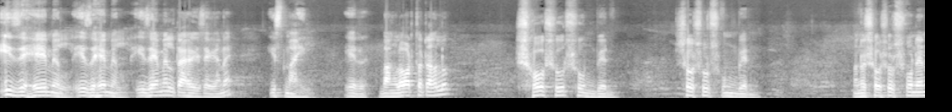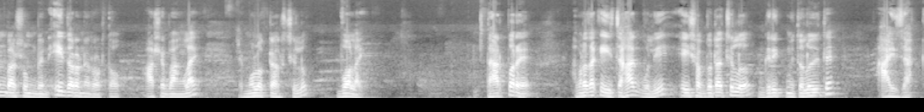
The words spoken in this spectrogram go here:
ইজহেমেল ইজহেমেল ইজ হেমেলটা হয়েছে এখানে ইসমাইল। এর বাংলা অর্থটা হলো, শ্বশুর শুনবেন শ্বশুর শুনবেন। মানে শ্বশুর শুনেন বা শুনবেন, এই ধরনের অর্থ আসে বাংলায়। মূলকটা ছিল বলাই। তারপরে আমরা তাকে ইজাহাক বলি, এই শব্দটা ছিল গ্রিক মিথোলজিতে আইজাক।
